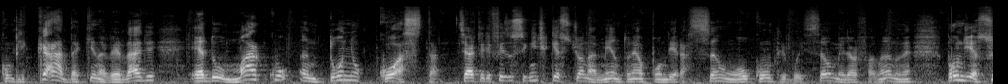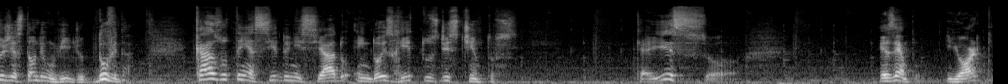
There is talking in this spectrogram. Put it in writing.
complicada aqui, na verdade, é do Marco Antônio Costa, certo? Ele fez o seguinte questionamento, né? Ponderação ou contribuição, melhor falando, né? Bom dia, sugestão de um vídeo. Dúvida? Caso tenha sido iniciado em dois ritos distintos. Que é isso? Exemplo, York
